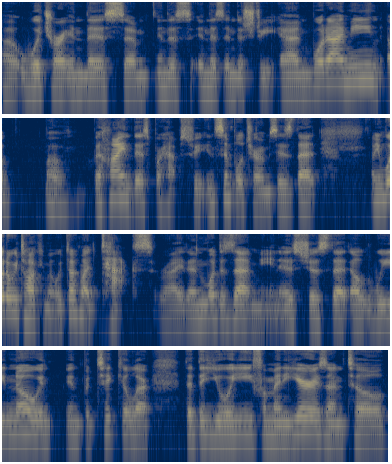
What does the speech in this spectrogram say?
uh, which are in this um, in this in this industry. And what i mean uh, behind this perhaps in simple terms is that I mean, what are we talking about? We're talking about tax, right? And what does that mean? It's just that uh, we know in, in particular that the UAE for many years until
